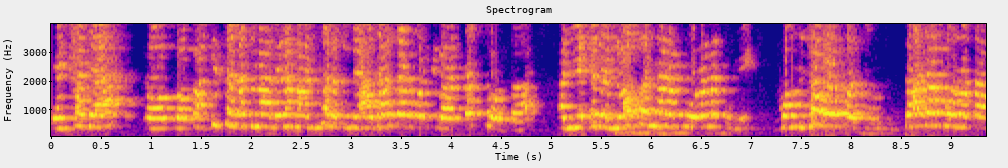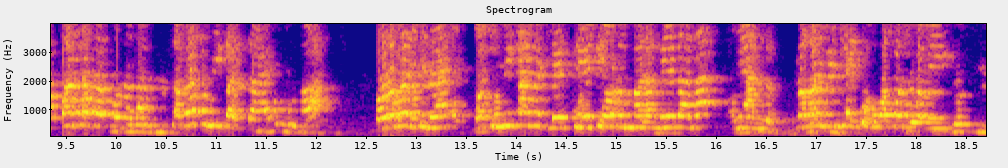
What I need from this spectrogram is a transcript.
एखाद्या पाकिस्तानातून आलेल्या माणसाला तुम्ही आधार कार्ड वरती भारतात सोडता आणि एखाद्या लॉ करणाऱ्या पोराला तुम्ही वंशावळपासून दादा कोण होता परदादा कोण होता सगळं तुम्ही करताय. हा? बरोबर की नाही? मग तुम्ही काय म्हटले? सीएटी कडून मला मेल आला मी आणलं. गव्हर्नमेंटला इथं उभं मी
